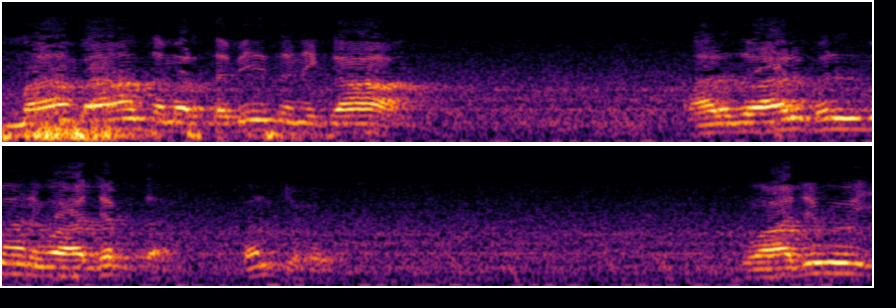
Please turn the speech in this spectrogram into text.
ماں باندھ مرتبی دا نکاح. اردوار فرزمان واجب تھا بن کے ہو. واجب ہوئی.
